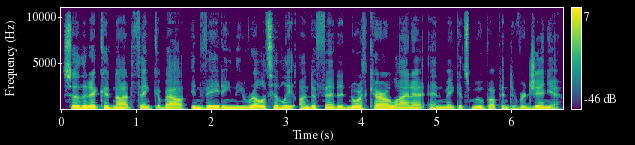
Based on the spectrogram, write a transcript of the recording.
so that it could not think about invading the relatively undefended North Carolina and make its move up into Virginia.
